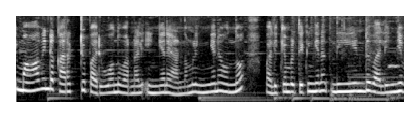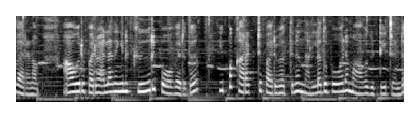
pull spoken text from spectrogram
ഈ മാവിന്റെ കറക്റ്റ് പരുവം എന്ന് പറഞ്ഞാൽ ഇങ്ങനെയാണ്. നമ്മൾ ഇങ്ങനെ ഒന്ന് വലിക്കുമ്പോഴത്തേക്കും ഇങ്ങനെ നീണ്ട് വലിഞ്ഞ് വരണം. ആ ഒരു പരുവം. അല്ലാതെ ഇങ്ങനെ കീറി പോവരുത് ഇപ്പോൾ കറക്റ്റ് പരുവത്തിന് നല്ലതുപോലെ മാവ് കിട്ടിയിട്ടുണ്ട്.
